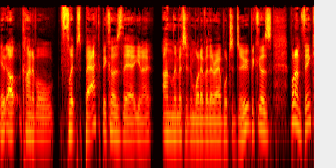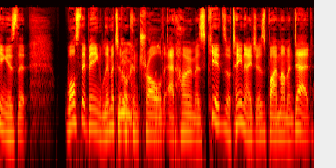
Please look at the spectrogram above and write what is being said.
it kind of all flips back because they're, you know, unlimited in whatever they're able to do. Because what I'm thinking is that whilst they're being limited mm. or controlled at home as kids or teenagers by mum and dad,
